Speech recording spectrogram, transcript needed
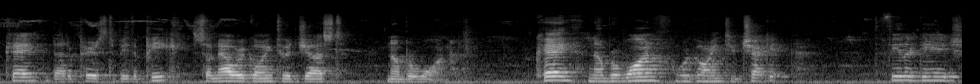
Okay, that appears to be the peak. So now we're going to adjust number one. Okay, number one, we're going to check it. Feeler gauge,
